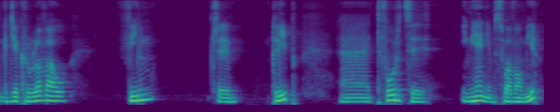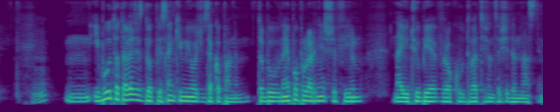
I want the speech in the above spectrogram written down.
gdzie królował film czy klip e, twórcy imieniem Sławomir, Mhm. I był to teledysk do piosenki Miłość w Zakopanem. To był najpopularniejszy film na YouTubie w roku 2017.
